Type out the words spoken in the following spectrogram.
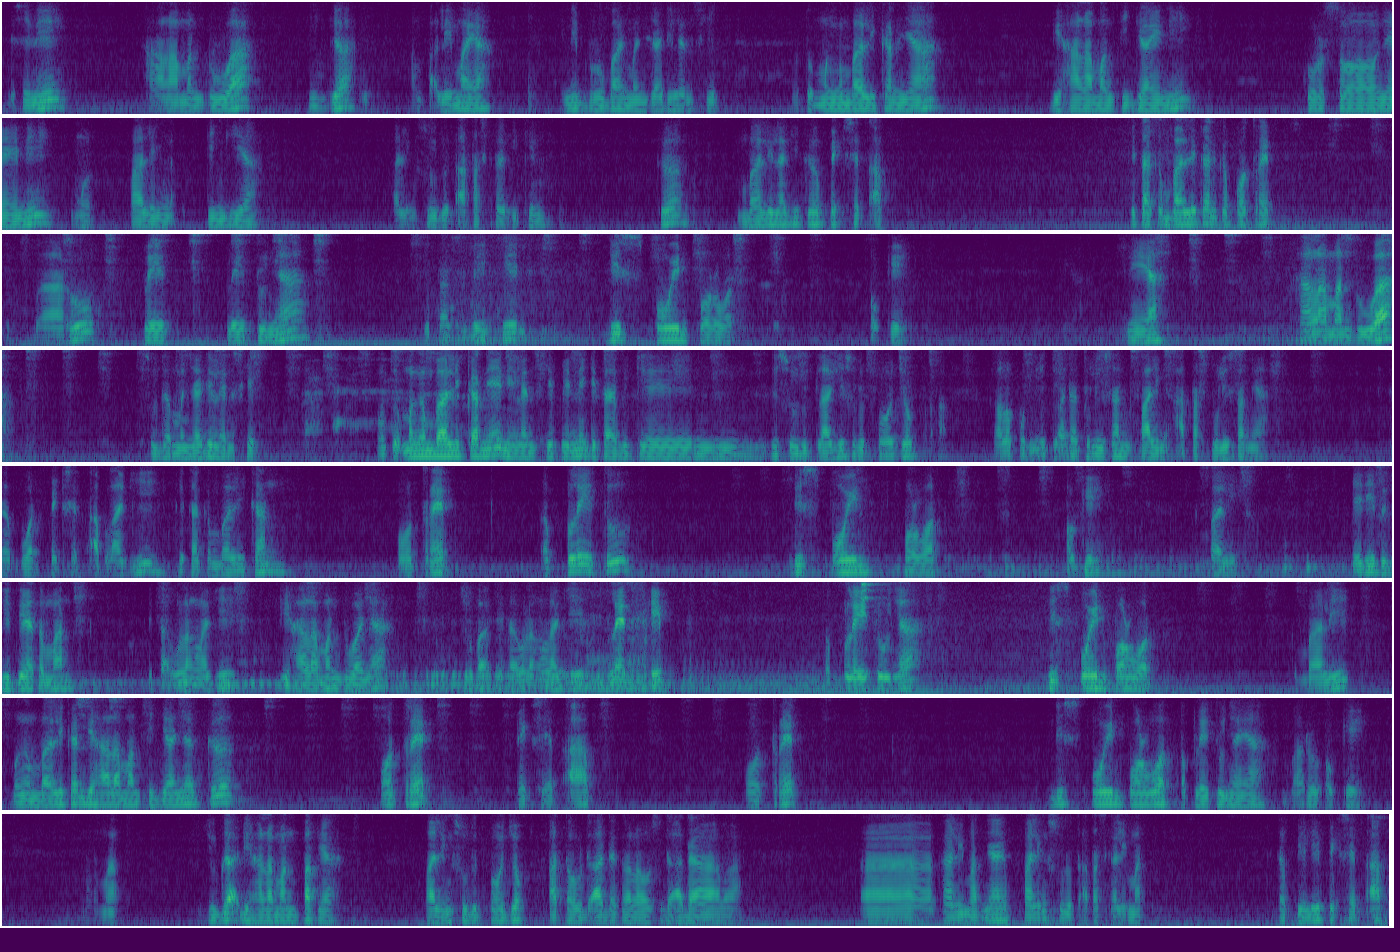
di sini halaman 2 3 4 5 ya. Ini berubah menjadi landscape. Untuk mengembalikannya di halaman 3 ini kursornya ini paling tinggi ya. Paling sudut atas kita bikin. Ke kembali lagi ke pack setup. Kita kembalikan ke potret. Baru plate plate nya kita bikin this point forward. Oke. Okay. ini ya. Halaman 2 sudah menjadi landscape. Untuk mengembalikannya ini landscape ini kita bikin di sudut lagi sudut pojok. Kalaupun itu ada tulisan paling atas tulisan ya. Kita buat back setup lagi kita kembalikan portrait apply to this point forward. Oke okay. kembali. Jadi begitu ya teman. Kita ulang lagi di halaman duanya. Coba kita ulang lagi. Landscape play to nya this point forward. Kembali mengembalikan di halaman tiganya ke portrait back setup portrait this point forward play to nya ya. Baru oke. Okay. normal. Juga di halaman 4 ya paling sudut pojok atau udah ada kalau sudah ada uh, kalimatnya paling sudut atas kalimat. Kita pilih pick setup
